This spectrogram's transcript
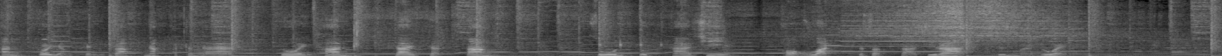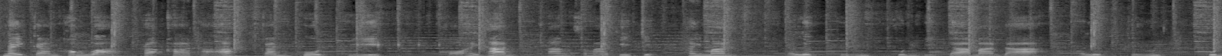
ท่านก็ยังเป็นพระนักพัฒนา โดยท่านได้จัดตั้ง ศูนย์ฝึกอาชีพของวัดกษัตริย์สาธิราชขึ้นมาด้วย ในการท่องว่าพระคาถาการพูดผี ขอให้ท่านตั้งสมาธิจิตให้มั่นระลึกถึงคุณบิดามารดาระลึกถึงคุณ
